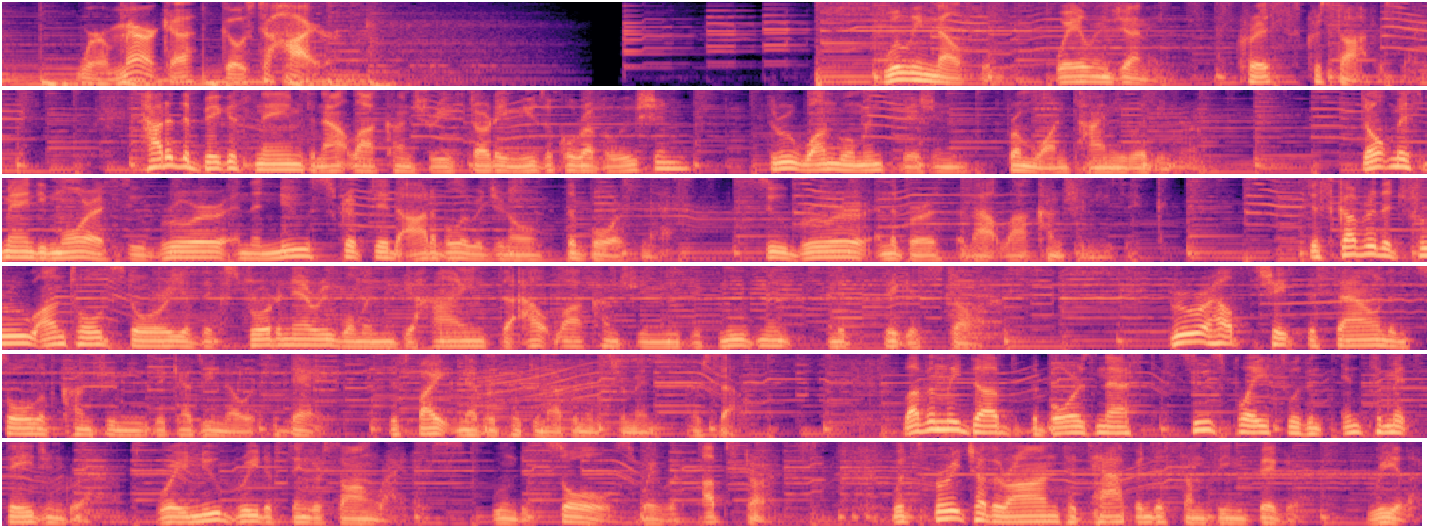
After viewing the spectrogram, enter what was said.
where America goes to hire. Willie Nelson, Waylon Jennings, Kris Kristofferson. How did the biggest names in outlaw country start a musical revolution? Through one woman's vision from one tiny living room. Don't miss Mandy Moore as Sue Brewer in the new scripted Audible original, The Boar's Nest Sue Brewer and the Birth of Outlaw Country Music. Discover the true, untold story of the extraordinary woman behind the outlaw country music movement and its biggest stars. Brewer helped shape the sound and soul of country music as we know it today, despite never picking up an instrument herself. Lovingly dubbed the Boar's Nest, Sue's Place was an intimate staging ground where a new breed of singer songwriters, wounded souls, wayward upstarts, would spur each other on to tap into something bigger, realer.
